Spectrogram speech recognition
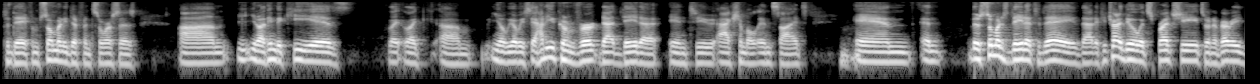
today from so many different sources. Um, you know, I think the key is like like um, you know we always say, how do you convert that data into actionable insights? Mm-hmm. And and there's so much data today that if you try to do it with spreadsheets or in a very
